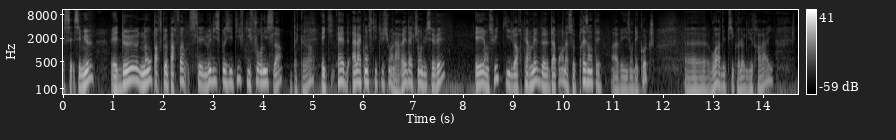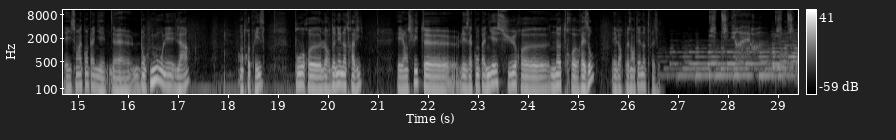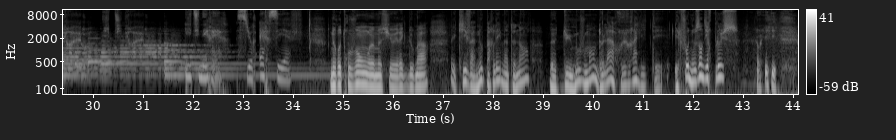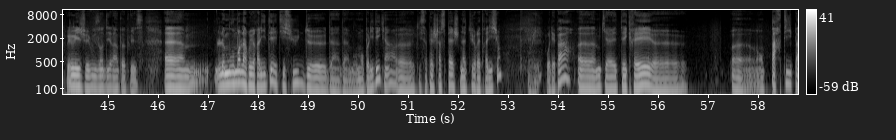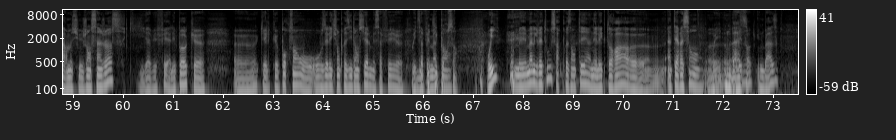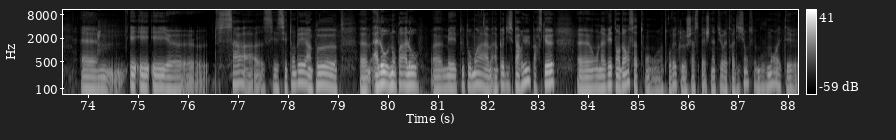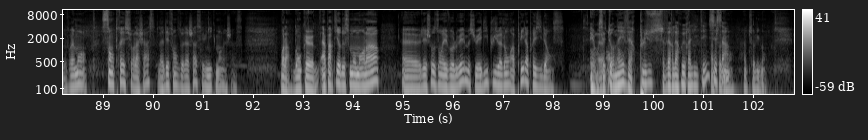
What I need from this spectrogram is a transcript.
c'est mieux. Et deux, non, parce que parfois c'est le dispositif qui fournit cela. D'accord. Et qui aide à la constitution, à la rédaction du CV, et ensuite qui leur permet d'apprendre à se présenter. Ils ont des coachs, euh, voire des psychologues du travail, et ils sont accompagnés. Euh, donc nous, on est là, entreprise, pour euh, leur donner notre avis, et ensuite euh, les accompagner sur euh, notre réseau, et leur présenter notre réseau. Itinéraire, itinéraire. Sur RCF. Nous retrouvons euh, Monsieur Eric Douma qui va nous parler maintenant euh, du mouvement de la ruralité. Il faut nous en dire plus. Oui, oui, oui, je vais vous en dire un peu plus. Euh, le mouvement de la ruralité est issu d'un mouvement politique hein, euh, qui s'appelle Chasse, Pêche, Nature et Tradition, oui. au départ, euh, qui a été créé euh, en partie par Monsieur Jean Saint-Josse, qui avait fait à l'époque euh, quelques pourcents aux, aux, élections présidentielles, mais ça fait, euh, oui, ça fait maintenant. Pourcents. Oui, mais malgré tout, ça représentait un électorat euh, intéressant oui, une à l'époque, une base. Euh, et, euh, ça, c'est tombé un peu euh, à l'eau, non pas à l'eau, mais tout au moins un peu disparu parce que on avait tendance à, à, trouver que le chasse-pêche nature et tradition, ce mouvement était vraiment centré sur la chasse, la défense de la chasse et uniquement la chasse. Voilà, donc à partir de ce moment-là, les choses ont évolué. Monsieur Eddy Pujalon a pris la présidence. Et on s'est tourné vers plus vers la ruralité, c'est ça Absolument.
